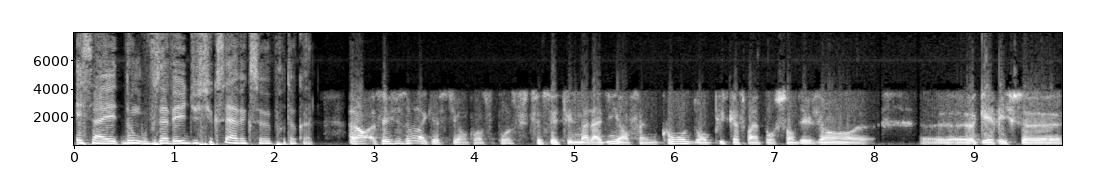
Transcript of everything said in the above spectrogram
Et ça, donc vous avez eu du succès avec ce protocole? Alors, c'est justement la question qu'on se pose, parce que c'est une maladie, en fin de compte, dont plus de 80% des gens guérissent euh,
